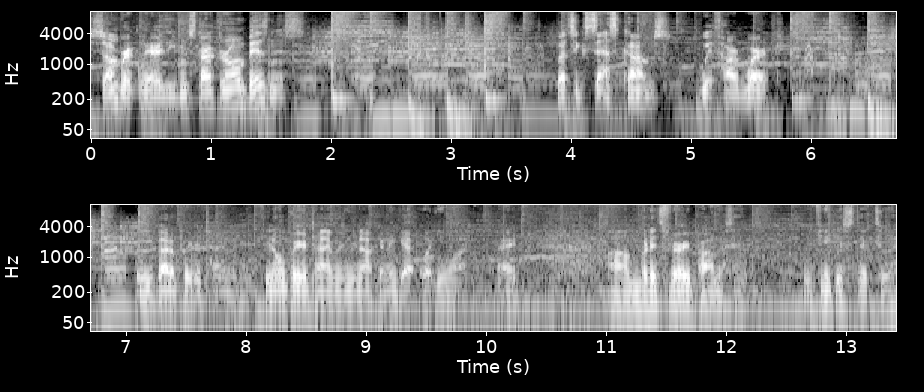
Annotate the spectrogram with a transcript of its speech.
Some bricklayers even start their own business. But success comes with hard work. You got to put your time in. If you don't put your time in, you're not going to get what you want, right? Um, but it's very promising if you can stick to it.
